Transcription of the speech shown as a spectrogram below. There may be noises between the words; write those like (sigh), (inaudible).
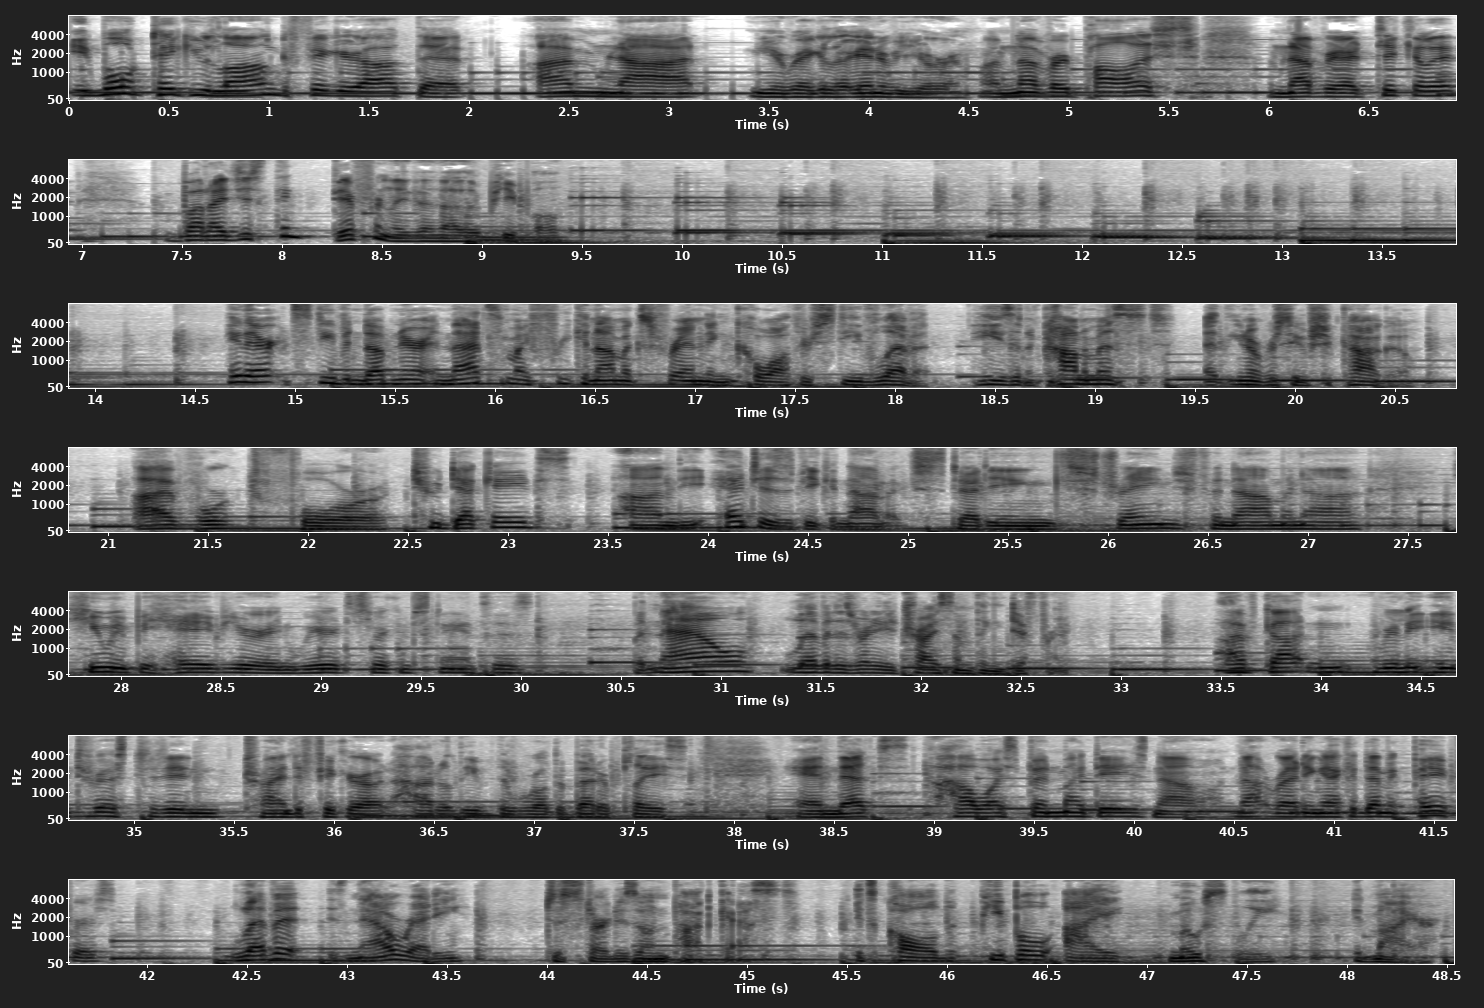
It won't take you long to figure out that I'm not your regular interviewer. I'm not very polished, I'm not very articulate, but I just think differently than other people. Hey there, it's Stephen Dubner, and that's my Freakonomics friend and co author Steve Levitt. He's an economist at the University of Chicago. I've worked for two decades on the edges of economics, studying strange phenomena, human behavior in weird circumstances. But now, Levitt is ready to try something different. I've gotten really interested in trying to figure out how to leave the world a better place. And that's how I spend my days now, not writing academic papers. Levitt is now ready to start his own podcast. It's called People I Mostly Admire.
